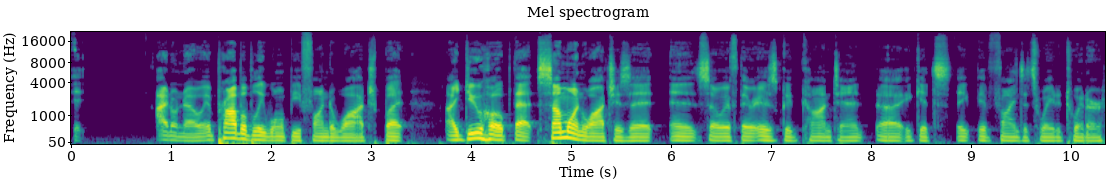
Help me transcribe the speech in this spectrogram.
it, I don't know. It probably won't be fun to watch, but I do hope that someone watches it. And so if there is good content, uh, it gets it, it finds its way to Twitter.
